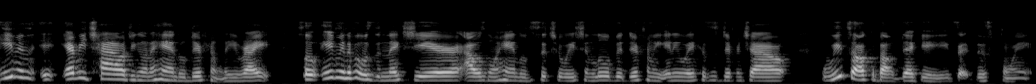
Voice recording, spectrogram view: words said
even every child you're going to handle differently, right? So even if it was the next year, I was going to handle the situation a little bit differently anyway because it's a different child. We talk about decades at this point,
